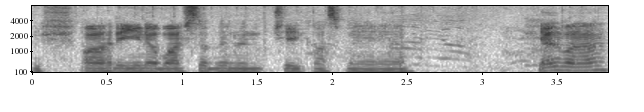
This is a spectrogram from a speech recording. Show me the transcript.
Üf, Ahri yine başladığının şey kasmaya ya. Gel bana.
